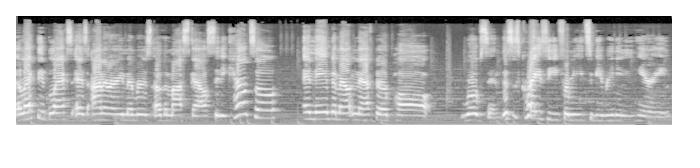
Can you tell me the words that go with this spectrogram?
elected blacks as honorary members of the Moscow City Council, and named a mountain after Paul Robeson. This is crazy for me to be reading and hearing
